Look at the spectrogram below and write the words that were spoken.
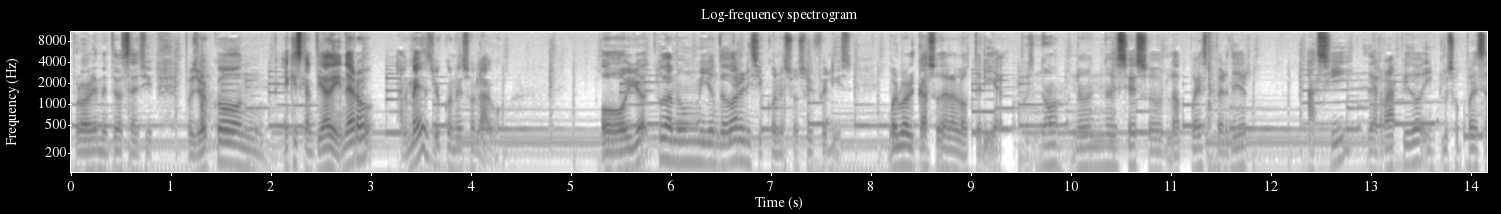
Probablemente vas a decir, pues yo con X cantidad de dinero al mes, yo con eso lo hago. O yo, tú dame un millón de dólares y con eso soy feliz. Vuelvo al caso de la lotería. Pues no, no, no es eso. La puedes perder así de rápido. Incluso puedes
